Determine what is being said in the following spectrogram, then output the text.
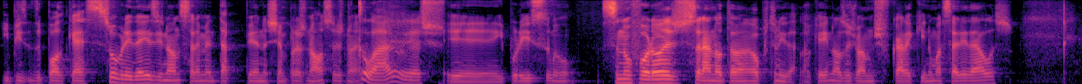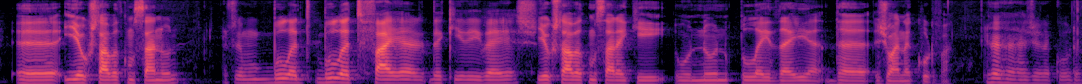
de podcast sobre ideias e não necessariamente apenas sempre as nossas, não é? claro, eu acho. E, e por isso, se não for hoje, será noutra oportunidade, ok? Nós hoje vamos focar aqui numa série delas. Eh, e eu gostava de começar, Nuno, um bullet, bullet fire daqui de ideias. e eu gostava de começar aqui o Nuno pela ideia da Joana Curva. Já na curva.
